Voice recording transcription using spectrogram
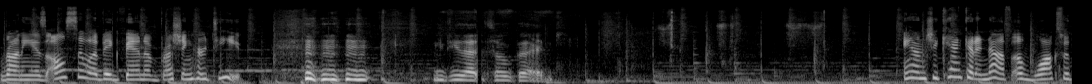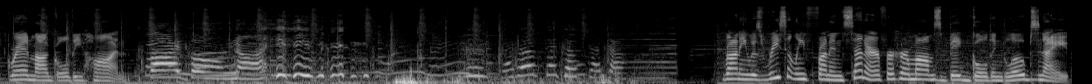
Rani is also a big fan of brushing her teeth. you do that so good. And she can't get enough of walks with Grandma Goldie Hawn. 509. Rani was recently front and center for her mom's big Golden Globes night.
